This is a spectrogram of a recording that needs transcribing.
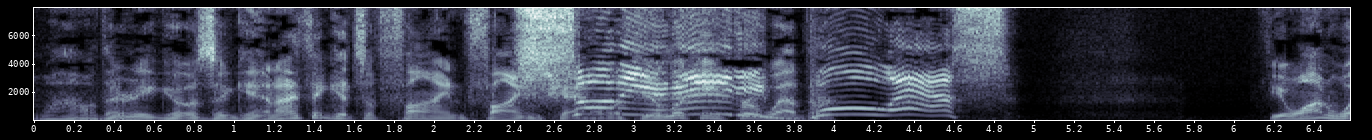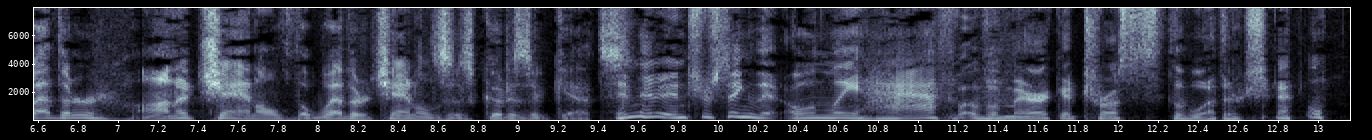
wow, there he goes again. I think it's a fine, fine channel. If you're looking for weather, Bull ass! if you want weather on a channel, the Weather Channel's as good as it gets. Isn't it interesting that only half of America trusts the Weather Channel?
